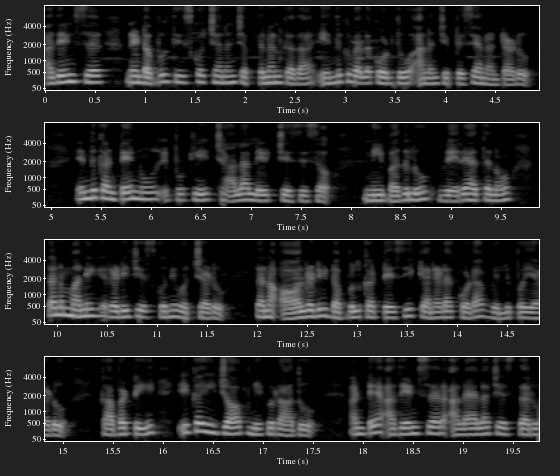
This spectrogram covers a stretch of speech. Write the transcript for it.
అదేంటి సార్ నేను డబ్బులు తీసుకొచ్చానని చెప్తున్నాను కదా ఎందుకు వెళ్ళకూడదు అని చెప్పేసి అని అంటాడు. ఎందుకంటే నువ్వు ఇప్పటికి చాలా లేట్ చేసేసావు. నీ బదులు వేరే అతను తన మనీ రెడీ చేసుకొని వచ్చాడు. తన ఆల్రెడీ డబ్బులు కట్టేసి కెనడా కూడా వెళ్ళిపోయాడు. కాబట్టి ఇక ఈ జాబ్ నీకు రాదు. అంటే అదేంటి సార్? అలా ఎలా చేస్తారు?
